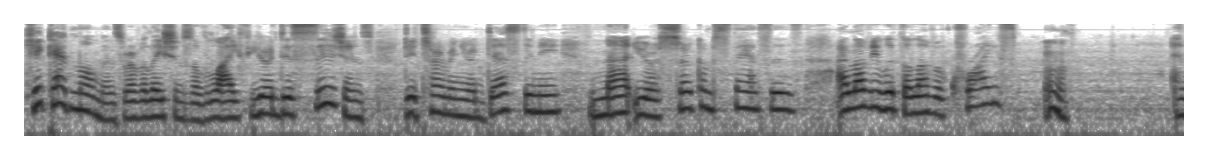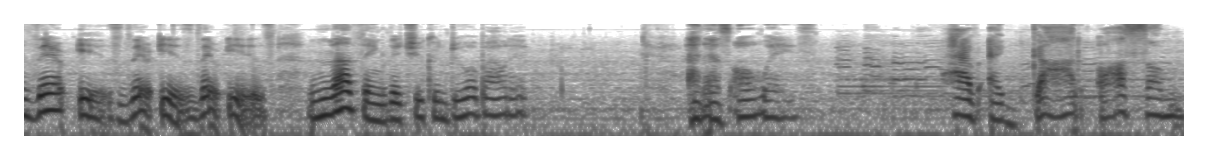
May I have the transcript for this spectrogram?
Kit Kat moments, revelations of life. Your decisions determine your destiny, not your circumstances. I love you with the love of Christ. Mm. And there is, there is, there is nothing that you can do about it. And as always, have a God awesome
